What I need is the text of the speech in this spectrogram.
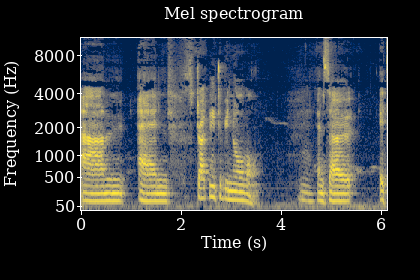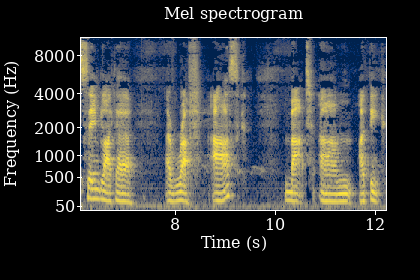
um, and struggling to be normal. And so it seemed like a, a rough ask, but um, I think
